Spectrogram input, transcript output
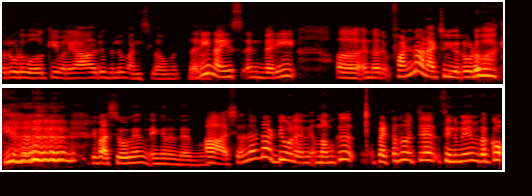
അവരോട് വർക്ക് ചെയ്യും. അല്ലെങ്കിൽ ആ ഒരു ഇതിൽ മനസ്സിലാവും. വെരി നൈസ് ആൻഡ് വെരി എന്താ പറയുക ഫണ്ണാണ് ആക്ച്വലി ഇവരോട് വർക്ക് ചെയ്യുന്നത്. ഇപ്പൊ അശോകൻ എങ്ങനെ ഉണ്ടായിരുന്നു ആ അശോകൻ ചേട്ടൻ അടിപൊളിയാണ് നമുക്ക് പെട്ടെന്ന് മറ്റേ സിനിമയും ഇതൊക്കെ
